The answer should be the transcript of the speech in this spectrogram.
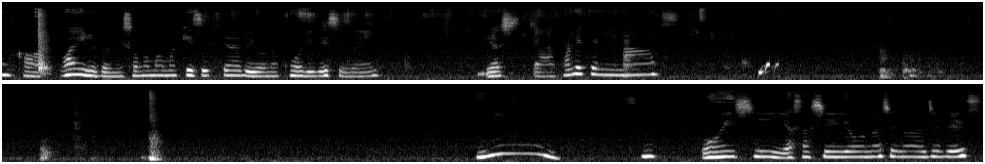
なんか、ワイルドにそのまま削ってあるような氷ですね。よし、じゃあ食べてみます。うーん。うん美味しい、優しい洋梨の味です。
